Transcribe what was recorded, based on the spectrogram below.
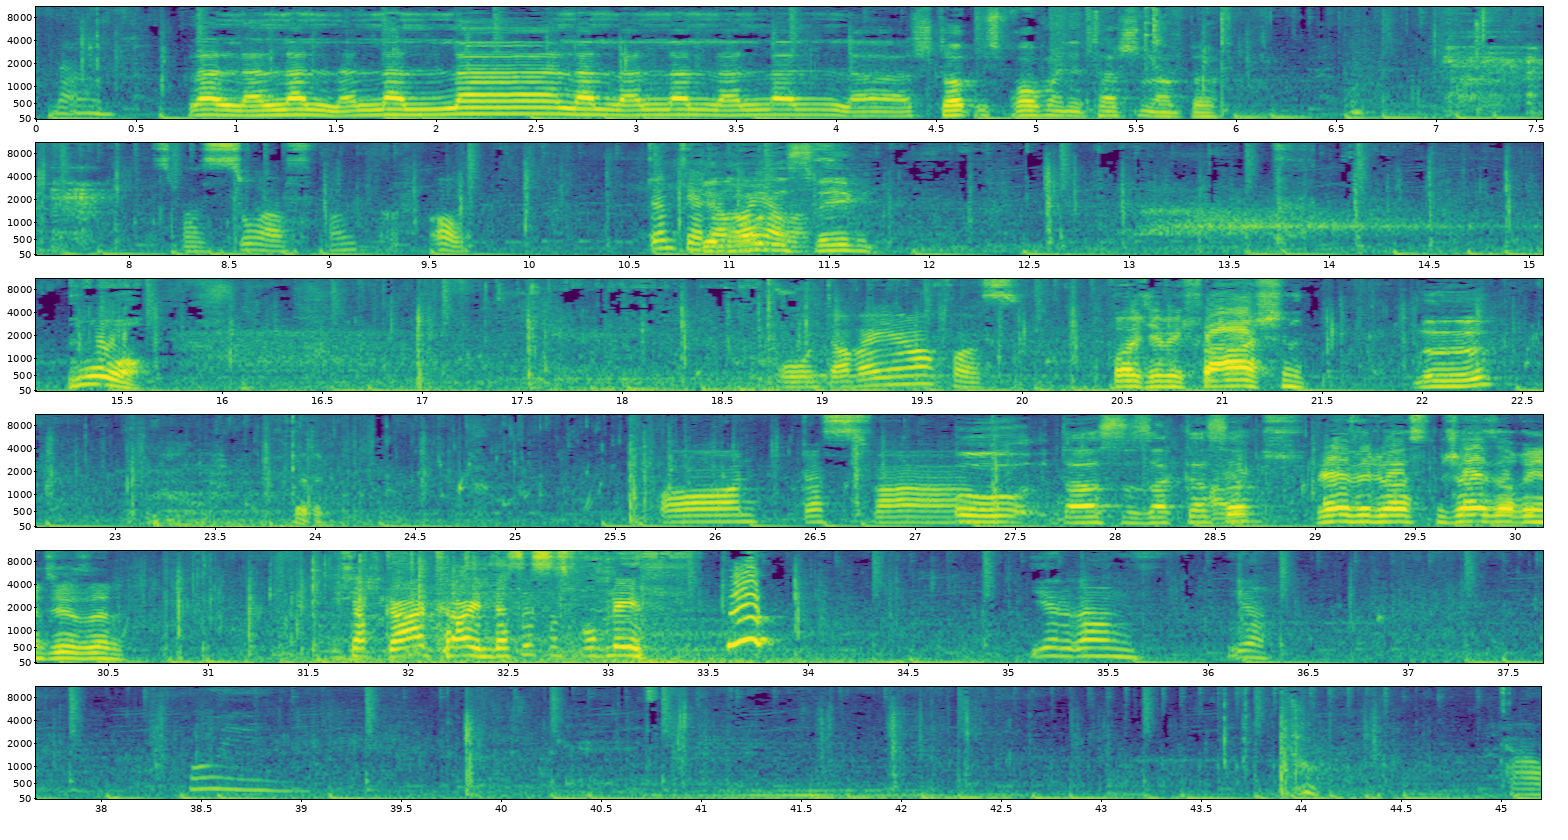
Nein. La la la la la la la la la la la la. Stopp, ich brauche meine Taschenlampe. Das war so erfolgreich. Oh. Stimmt ja, da Genau war ja was. Boah! Und da war ja noch was. Wollt ihr mich verarschen? Nö. Und das war Oh, da ist eine Sackgasse. Melvin, du hast einen scheiß Orientiersinn. Ich habe gar keinen, das ist das Problem. Hier lang. Hier.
